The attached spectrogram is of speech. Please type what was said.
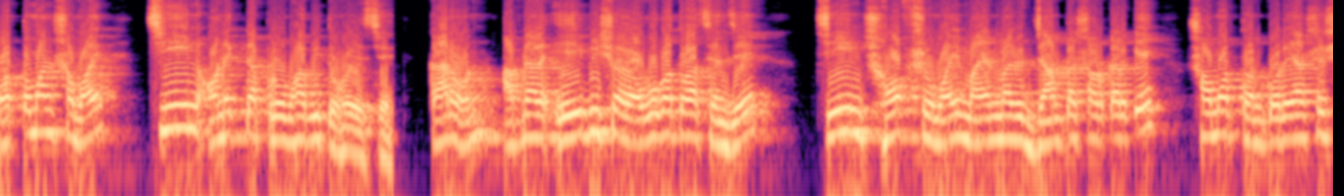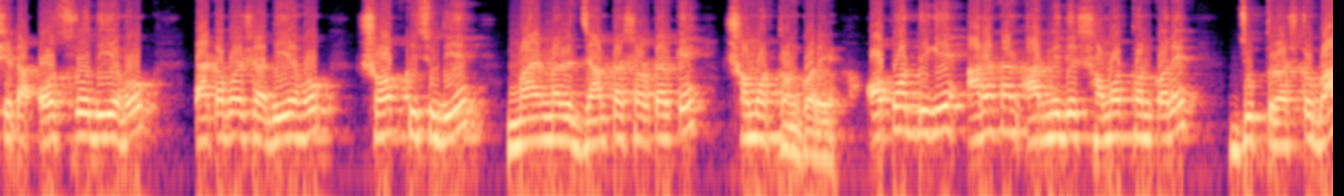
বর্তমান সময় চীন অনেকটা প্রভাবিত হয়েছে। কারণ আপনারা এই বিষয়ে অবগত আছেন যে, চীন সব সময় মায়ানমারের জান্তা সরকারকে সমর্থন করে আসে, সেটা অস্ত্র দিয়ে হোক টাকা পয়সা দিয়ে হোক, সবকিছু দিয়ে মায়ানমারের জান্তা সরকারকে সমর্থন করে। অপরদিকে আরাকান আর্মিদের সমর্থন করে যুক্তরাষ্ট্র বা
